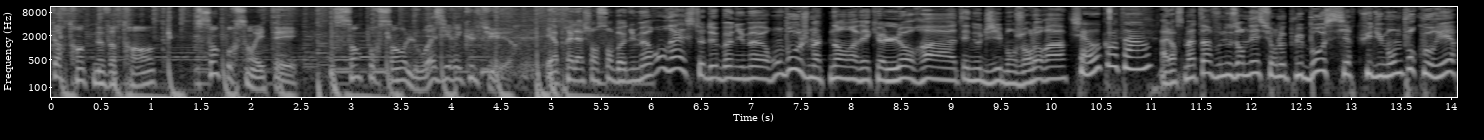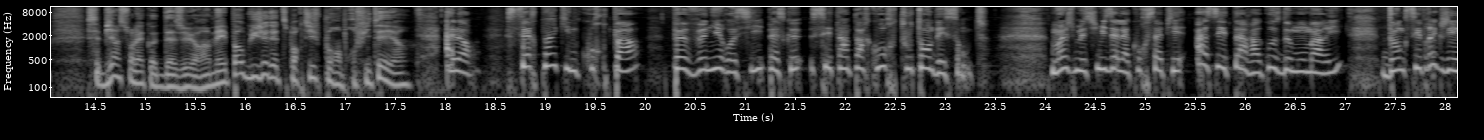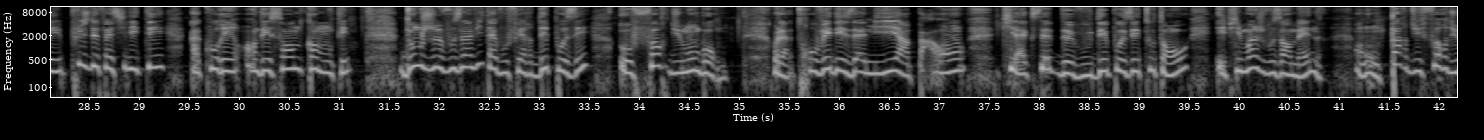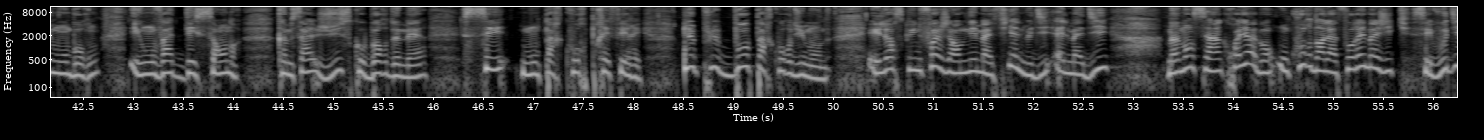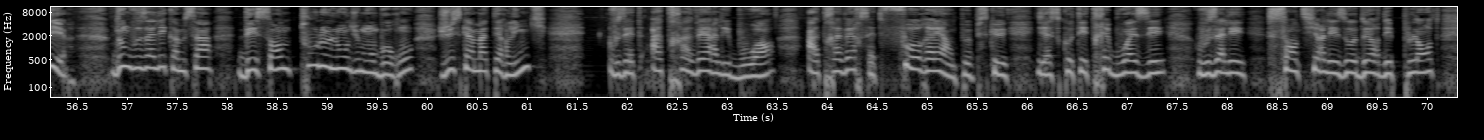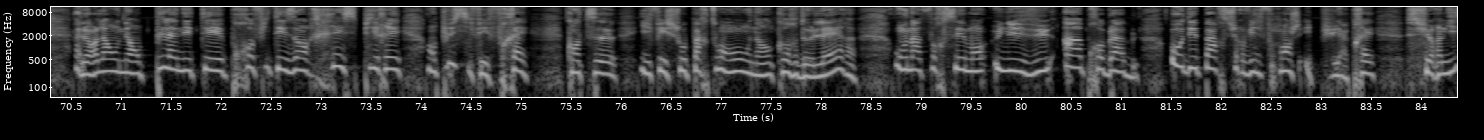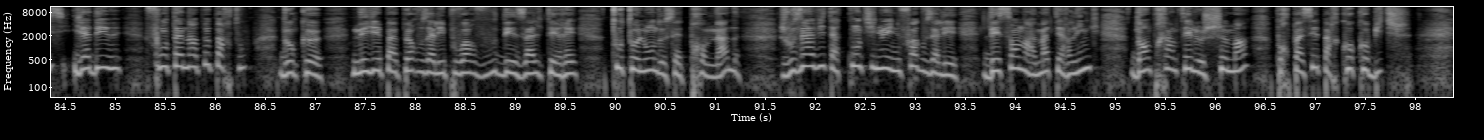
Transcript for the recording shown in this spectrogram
8h30, 9h30, 100% été, 100% loisirs et culture. Et après la chanson Bonne Humeur, on reste de bonne humeur. On bouge maintenant avec Laura Tenuji. Bonjour Laura. Ciao Quentin. Alors ce matin, vous nous emmenez sur le plus beau circuit du monde pour courir. C'est bien sur la côte d'Azur, hein, mais pas obligé d'être sportif pour en profiter. Hein. Alors, certains qui ne courent pas peuvent venir aussi parce que c'est un parcours tout en descente. Moi, je me suis mise à la course à pied assez tard à cause de mon mari. Donc c'est vrai que j'ai plus de facilité à courir en descente qu'en montée. Donc je vous invite à vous faire déposer au fort du Mont Boron. Voilà, trouver des amis, un parent qui accepte de vous déposer tout en haut. Et puis moi, je vous emmène. On part du fort du Mont Boron et on va descendre comme ça jusqu'au bord de mer. C'est mon parcours préféré, le plus beau parcours du monde. Et lorsqu'une fois j'ai emmené ma fille, elle me dit, elle m'a dit, maman, c'est incroyable, on court dans la forêt magique, c'est vous dire. Donc vous allez comme ça descendre tout le long du Mont Boron jusqu'à Materlink vous êtes à travers les bois, à travers cette forêt un peu, puisque il y a ce côté très boisé. Vous allez sentir les odeurs des plantes. Alors là, on est en plein été. Profitez-en, respirez. En plus, il fait frais. Quand euh, il fait chaud partout en haut, on a encore de l'air. On a forcément une vue improbable. Au départ sur Villefranche et puis après sur Nice. Il y a des fontaines un peu partout. Donc euh, n'ayez pas peur, vous allez pouvoir vous désaltérer tout au long de cette promenade. Je vous invite à continuer une fois que vous allez descendre à Materlink, d'emprunter le chemin pour passer par Coco Beach.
